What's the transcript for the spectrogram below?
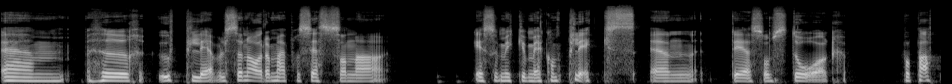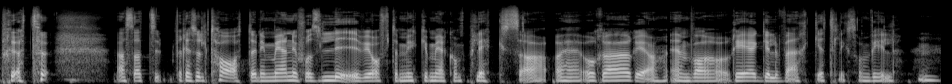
um, hur upplevelsen av de här processerna är så mycket mer komplex än det som står på pappret. Alltså att resultaten i människors liv är ofta mycket mer komplexa eh, och röriga än vad regelverket liksom vill mm.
